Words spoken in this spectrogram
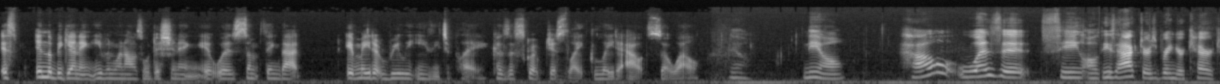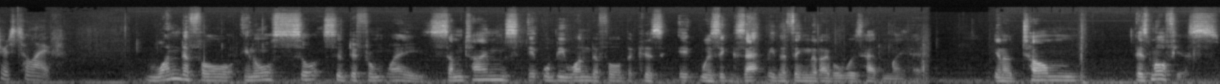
it's in the beginning, even when I was auditioning, it was something that it made it really easy to play because the script just like laid it out so well. Yeah. Neil, how was it seeing all these actors bring your characters to life? Wonderful in all sorts of different ways. Sometimes it will be wonderful because it was exactly the thing that I've always had in my head. You know, Tom is Morpheus.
